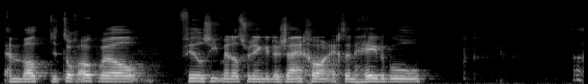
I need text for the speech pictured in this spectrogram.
en wat je toch ook wel veel ziet met dat soort dingen, er zijn gewoon echt een heleboel. eh,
